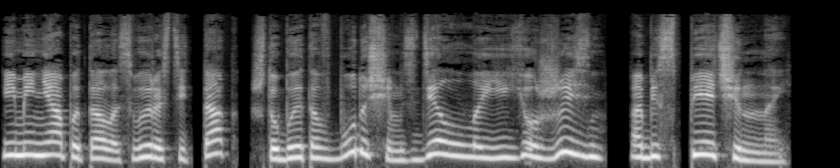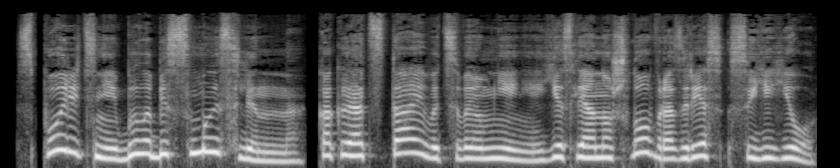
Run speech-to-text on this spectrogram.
И меня пыталась вырастить так, чтобы это в будущем сделало ее жизнь обеспеченной. Спорить с ней было бессмысленно, как и отстаивать свое мнение, если оно шло вразрез с ее.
